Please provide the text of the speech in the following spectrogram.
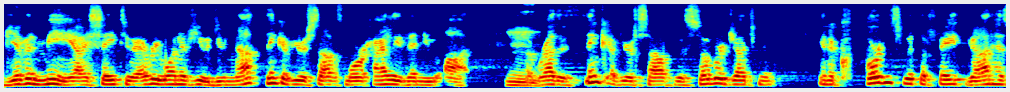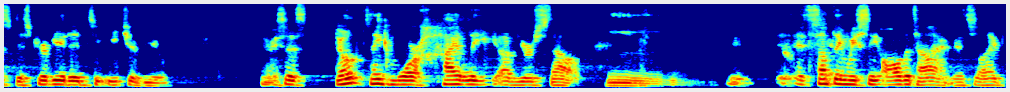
given me, I say to every one of you, do not think of yourselves more highly than you ought mm. but hmm. rather think of yourself with sober judgment in accordance with the faith God has distributed to each of you. know, he says, don't think more highly of yourself. Mm. It's something we see all the time. It's like,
